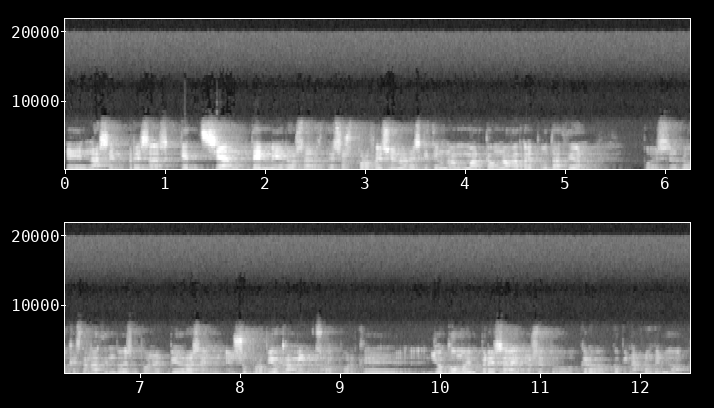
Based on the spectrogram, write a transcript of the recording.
eh, las empresas que sean temerosas de esos profesionales que tienen una marca, una reputación, pues lo que están haciendo es poner piedras en, su propio camino, ¿no? Porque yo como empresa, y no sé tú creo que opinas lo mismo,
